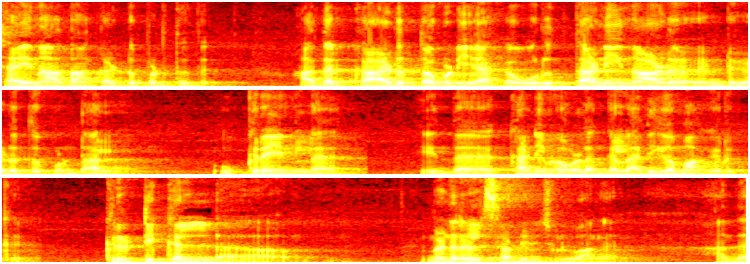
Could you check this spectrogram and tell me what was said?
சைனா தான் கட்டுப்படுத்துது. அதற்கு அடுத்தபடியாக ஒரு தனி நாடு என்று எடுத்துக்கொண்டால் உக்ரைனில் இந்த கனிம வளங்கள் அதிகமாக இருக்குது கிரிட்டிக்கல் மினரல்ஸ் அப்படின்னு சொல்லுவாங்க. அந்த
